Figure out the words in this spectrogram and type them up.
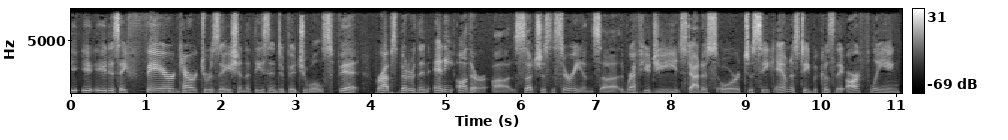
it, it is a fair characterization that these individuals fit perhaps better than any other, uh, such as the Syrians, uh, refugee status or to seek amnesty because they are fleeing,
